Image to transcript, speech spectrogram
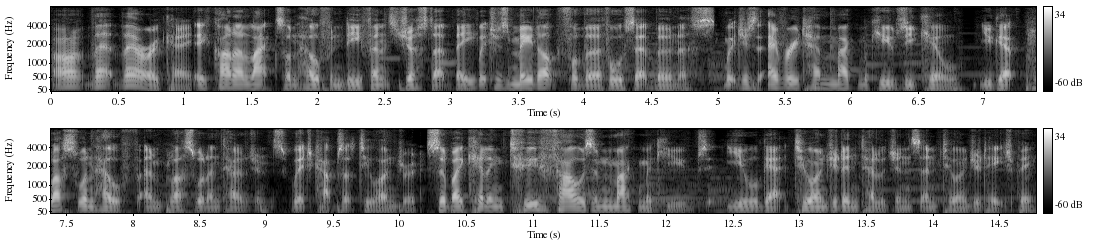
are they're, they're okay. It kind of lacks on health and defense just at base, which is made up for the full set bonus, which is every 10 magma cubes you kill, you get plus 1 health and plus 1 intelligence, which caps at 200. So by killing 2000 magma cubes, you will get 200 intelligence and 200 HP.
